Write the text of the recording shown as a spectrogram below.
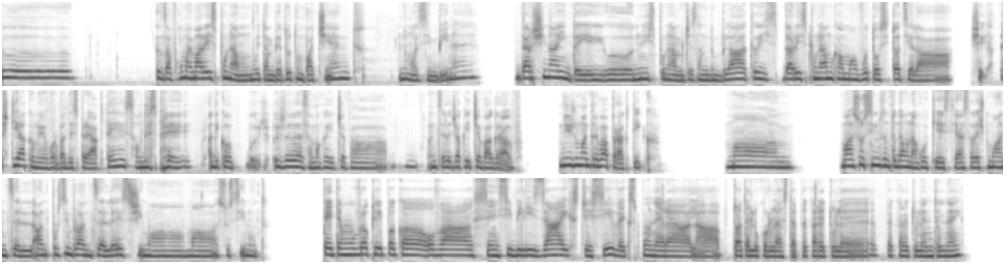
când s-a făcut mai mare îi spuneam, uite, am pierdut un pacient, nu mă simt bine. Dar și înainte nu îi spuneam ce s-a întâmplat, dar îi spuneam că am avut o situație la și știa că nu e vorba despre acte sau despre... Adică își dădea seama că e ceva... Înțelegea că e ceva grav. Nici nu mă întreba practic. M-a, m-a susținut întotdeauna cu chestia asta, deci m-a înțeles, pur și simplu a înțeles și m-a, m-a susținut. Te-ai temut vreo clipă că o va sensibiliza excesiv expunerea la toate lucrurile astea pe care tu le, pe care tu le întâlneai?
